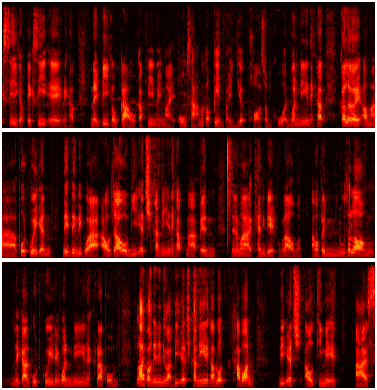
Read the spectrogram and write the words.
XC กับ XC เองนะครับในปีเก่าๆกับปีใหม่ๆ องศามันก็เปลี่ยนไปเยอะพอสมควรวันนี้นะครับก็เลยเอามาพูดคุยกันนิดนึงดีกว่า เอาเจ้า BH คันนี้นะครับมาเป็นเรียกได้ว่าแคนดิเดตของเรามาเอามาเป็นหนูทดลองในการพูดคุยในวันนี้นะครับผมเล่าให้ฟังนิดนึงดีกว่า BH คันนี้นะครับรถคาร์บอน BH Ultimate RC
